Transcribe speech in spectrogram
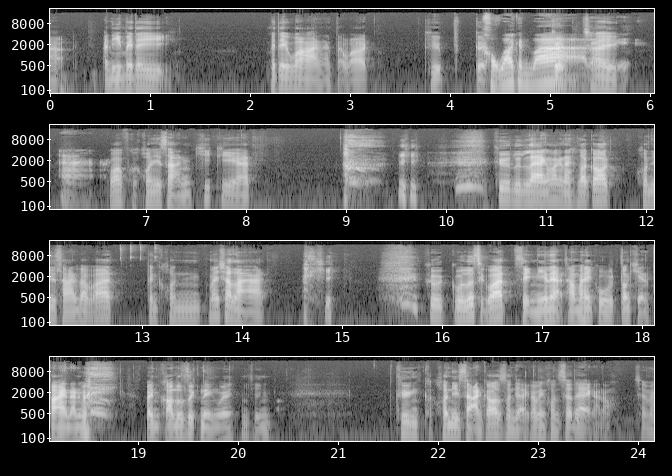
อะอันนี้ไม่ได้ไม่ได้ว่านะแต่ว่า คือเกิดเขาว่ากันว่าเกิดอะไรใช่อย่างเงี้ยอ่าว่าคนอีสานขี้เกียจคือรุนแรงมากนะ แล้วก็คนอีสานแบบว่าเป็นคนไม่ฉลาด คือกูรู้สึกว่าสิ่งนี้แหละทำให้กูต้องเขียนป้ายนั้นเว้ยเป็นความรู้สึกหนึ่งเว้ยจริงๆคือคนอีสานก็ส่วนใหญ่ก็เป็นคนเสื้อแดงอะเนาะใช่ไหม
